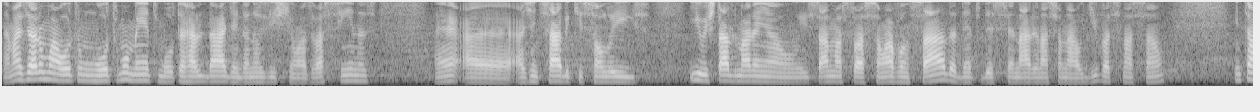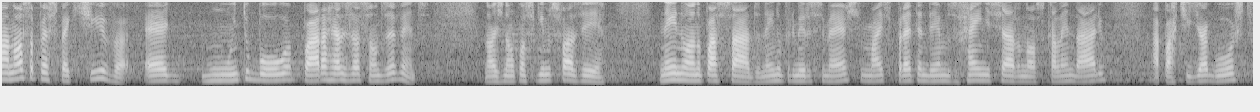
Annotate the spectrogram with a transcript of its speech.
né, mas era uma outra, um outro momento, uma outra realidade, ainda não existiam as vacinas. Né, a, a gente sabe que São Luís e o estado do Maranhão está numa situação avançada dentro desse cenário nacional de vacinação. Então a nossa perspectiva é muito boa para a realização dos eventos. Nós não conseguimos fazer nem no ano passado, nem no primeiro semestre, mas pretendemos reiniciar o nosso calendário a partir de agosto,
